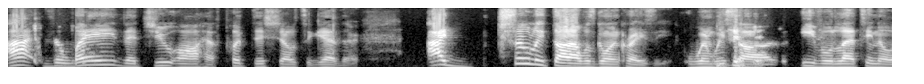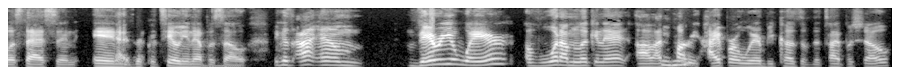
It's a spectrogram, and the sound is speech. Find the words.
I the way that you all have put this show together, I truly thought I was going crazy when we saw evil Latino assassin in the Cotillion episode because I am very aware of what I'm looking at. Uh, I'm Mhm. probably hyper aware because of the type of show,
